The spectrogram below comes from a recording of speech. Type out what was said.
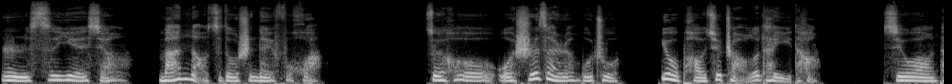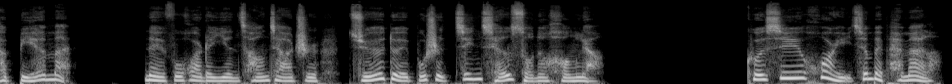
日思夜想，满脑子都是那幅画。最后，我实在忍不住。又跑去找了他一趟，希望他别卖。那幅画的隐藏价值绝对不是金钱所能衡量。可惜画已经被拍卖了。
